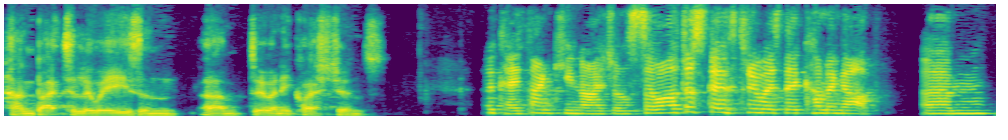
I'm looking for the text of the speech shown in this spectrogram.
hand back to Louise and um, do any questions. Okay, thank you, Nigel. So I'll just go through as they're coming up. Um,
